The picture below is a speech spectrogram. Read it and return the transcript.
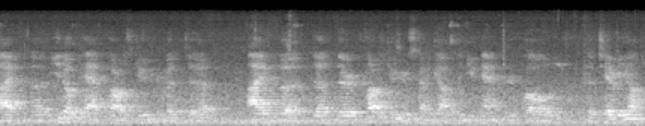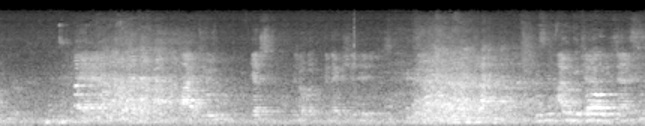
I, uh, you don't have Carl's Jr., but uh, I've uh, done, there, Carl's Jr. is coming out with a new character called the Teriyaki Burger. And I do, yes, you know what connection it is. I'm a Japanese actor.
